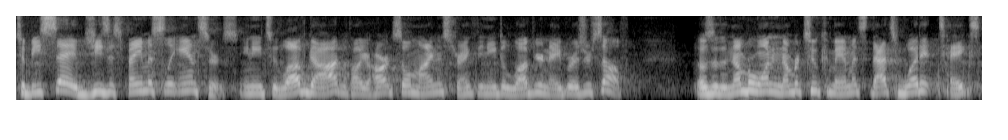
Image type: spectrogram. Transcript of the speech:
to be saved? Jesus famously answers You need to love God with all your heart, soul, mind, and strength. You need to love your neighbor as yourself. Those are the number one and number two commandments. That's what it takes.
